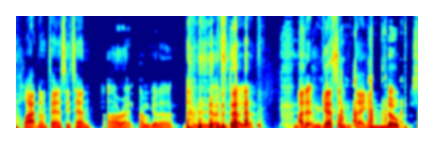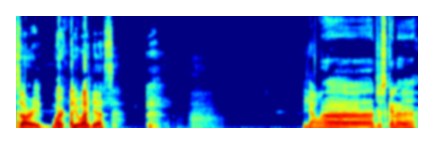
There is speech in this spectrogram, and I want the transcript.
Platinum Fantasy Ten? All right, I'm gonna I'm gonna go ahead and tell you. I didn't guess them. Dang it! Nope. Sorry, Marc. Do you want to guess? You got one. Uh, just gonna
